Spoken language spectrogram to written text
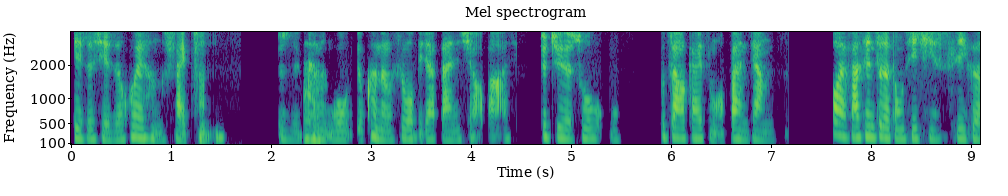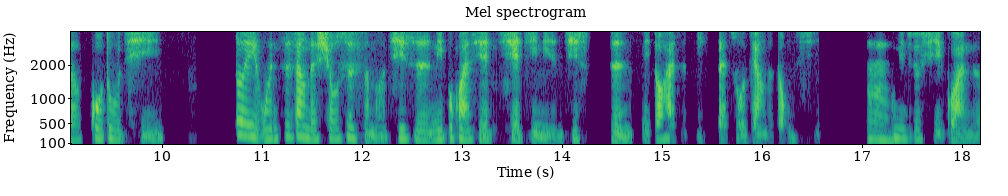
写着写着会很害怕，就是可能我有可能是我比较胆小吧，就觉得说我不知道该怎么办这样子。后来发现这个东西其实是一个过渡期，对文字上的修饰什么，其实你不管写写几年，其实你都还是一直在做这样的东西。嗯，后面就习惯了，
